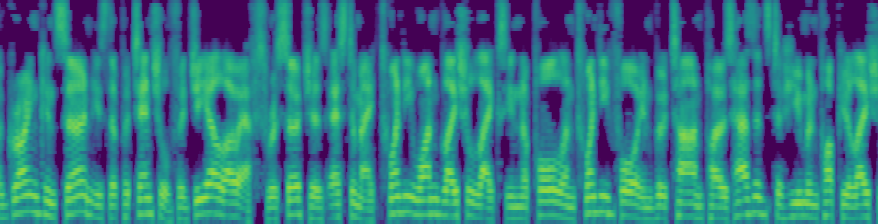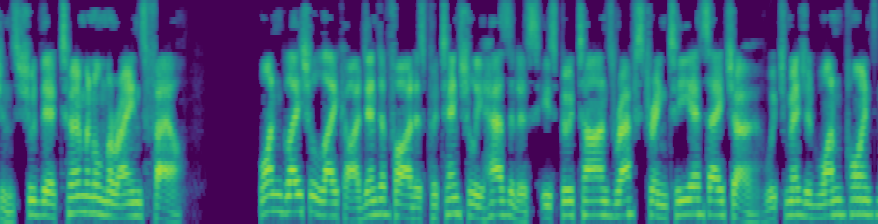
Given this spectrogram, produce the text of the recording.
A growing concern is the potential for GLOFs. Researchers estimate 21 glacial lakes in Nepal and 24 in Bhutan pose hazards to human populations should their terminal moraines fail. One glacial lake identified as potentially hazardous is Bhutan's Raphstreng Tsho, which measured 1.6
